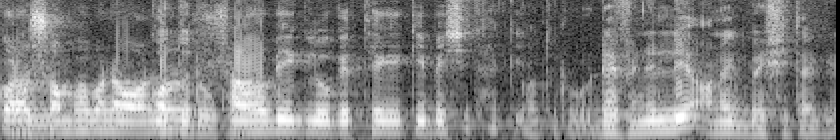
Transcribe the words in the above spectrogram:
করার সম্ভাবনা অন্য স্বাভাবিক লোকের থেকে কি বেশি থাকে? কতটুকু? ডেফিনেটলি অনেক বেশি থাকে।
